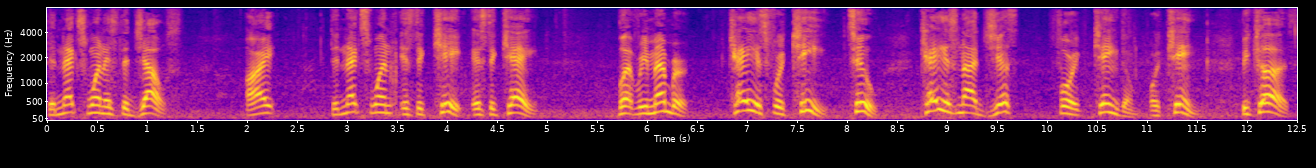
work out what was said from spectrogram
The next one is the joust. All right? The next one is the key, It's the K. But remember, K is for key too. K is not just for kingdom or king. Because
